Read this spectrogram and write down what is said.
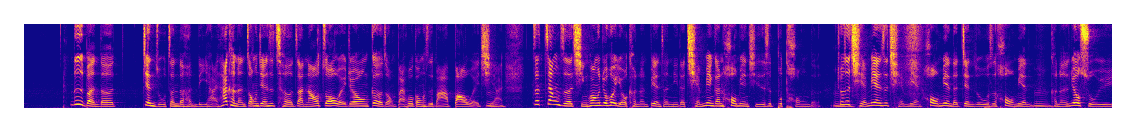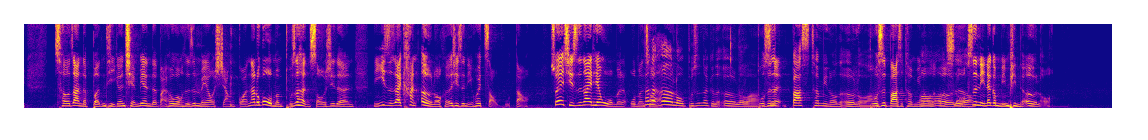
日本的建筑真的很厉害，它可能中间是车站，然后周围就用各种百货公司把它包围起来。这这样子的情况就会有可能变成你的前面跟后面其实是不通的，就是前面是前面，后面的建筑物是后面，可能又属于。车站的本体跟前面的百货公司是没有相关。那如果我们不是很熟悉的人，你一直在看二楼，可是其实你会找不到。所以其实那一天我们我们从二楼不是那个的二楼啊，不是那 bus terminal 的二楼啊，不是 bus terminal 的二楼，哦是哦。是你那个名品的二楼，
